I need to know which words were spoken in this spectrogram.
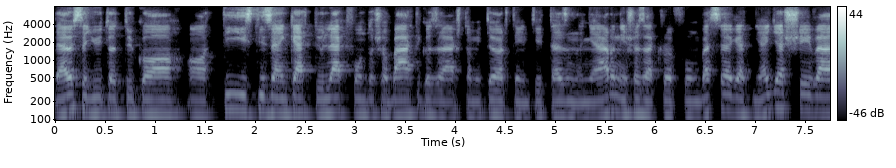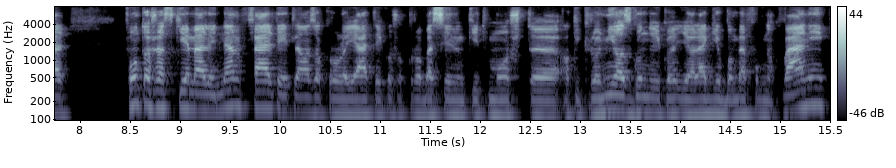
de összegyűjtöttük a, a 10-12 legfontosabb átigazolást, ami történt itt ezen a nyáron, és ezekről fogunk beszélgetni egyesével. Fontos azt kiemelni, hogy nem feltétlen azokról a játékosokról beszélünk itt most, akikről mi azt gondoljuk, hogy a legjobban be fognak válni,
